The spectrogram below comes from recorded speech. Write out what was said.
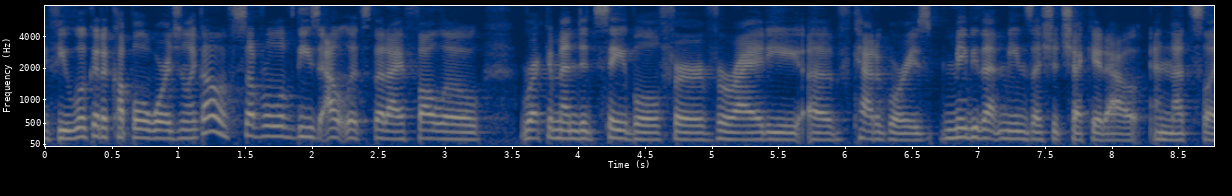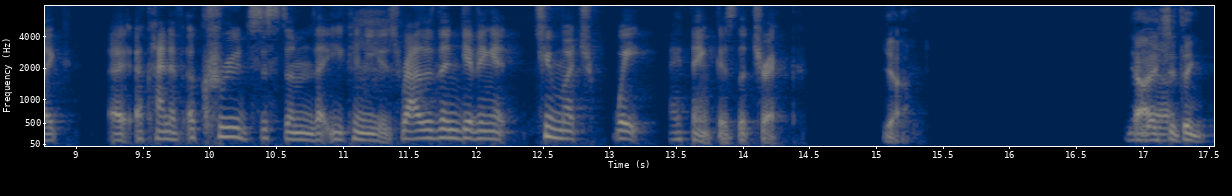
if you look at a couple of words and like, oh, if several of these outlets that I follow recommended Sable for variety of categories, maybe that means I should check it out. And that's like a, a kind of a crude system that you can use rather than giving it too much weight, I think is the trick. Yeah. Yeah, I Yeah. actually think,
